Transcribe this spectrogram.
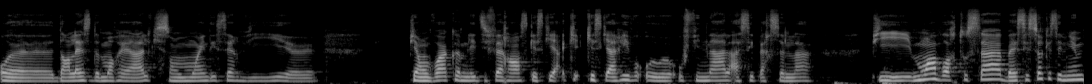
euh, dans l'est de Montréal qui sont moins desservies. Euh, puis on voit comme les différences, qu'est-ce qui, qu'est-ce qui arrive au, final à ces personnes-là. Puis moi, voir tout ça, ben c'est sûr que c'est venu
